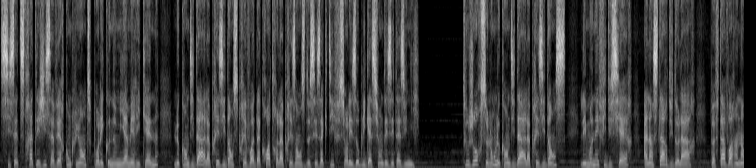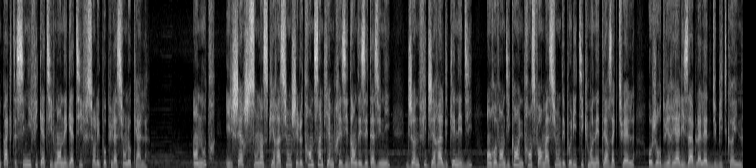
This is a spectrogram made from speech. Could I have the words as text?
Si cette stratégie s'avère concluante pour l'économie américaine, le candidat à la présidence prévoit d'accroître la présence de ses actifs sur les obligations des États-Unis. Toujours selon le candidat à la présidence, les monnaies fiduciaires, à l'instar du dollar, peuvent avoir un impact significativement négatif sur les populations locales. En outre, il cherche son inspiration chez le 35e président des États-Unis, John Fitzgerald Kennedy, en revendiquant une transformation des politiques monétaires actuelles, aujourd'hui réalisable à l'aide du Bitcoin.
